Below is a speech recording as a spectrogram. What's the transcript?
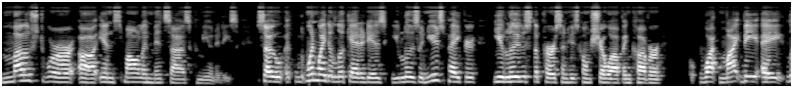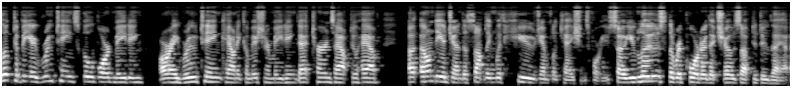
most were uh, in small and mid sized communities. So, uh, one way to look at it is you lose a newspaper, you lose the person who's going to show up and cover what might be a look to be a routine school board meeting or a routine county commissioner meeting that turns out to have uh, on the agenda something with huge implications for you. So you lose the reporter that shows up to do that.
